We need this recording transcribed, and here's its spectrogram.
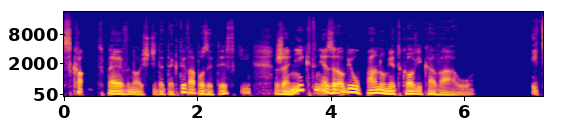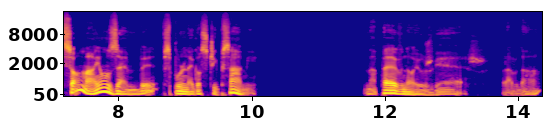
Skąd pewność detektywa pozytywki, że nikt nie zrobił panu Mietkowi kawału? I co mają zęby wspólnego z chipsami? Na pewno już wiesz, prawda?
